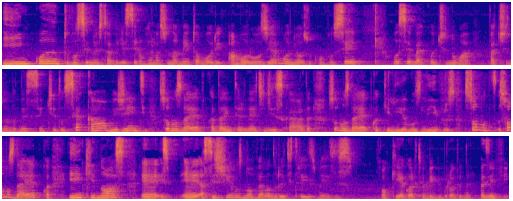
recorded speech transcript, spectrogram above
E enquanto você não estabelecer um relacionamento amoroso e harmonioso com você, você vai continuar patinando nesse sentido. Se acalme, gente. Somos da época da internet de escada, somos da época que líamos livros, somos, somos da época em que nós é, é, assistíamos novela durante três meses. Ok, agora tem o Big Brother, né? Mas enfim,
